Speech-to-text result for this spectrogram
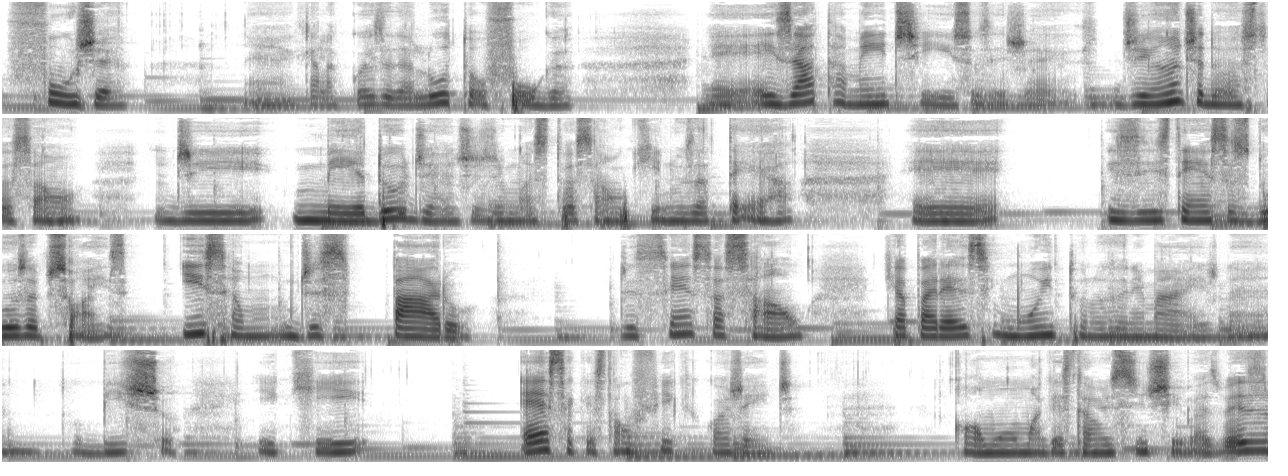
fuja, né? aquela coisa da luta ou fuga. É exatamente isso, ou seja, diante de uma situação de medo, diante de uma situação que nos aterra, é, existem essas duas opções. Isso é um disparo de sensação que aparece muito nos animais, né? Do bicho, e que essa questão fica com a gente como uma questão instintiva. Às vezes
